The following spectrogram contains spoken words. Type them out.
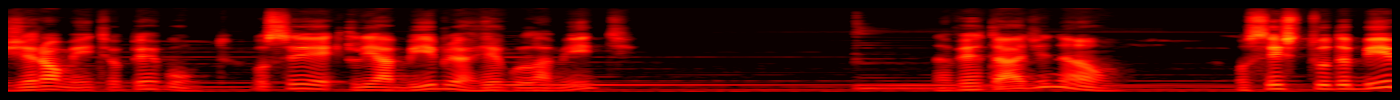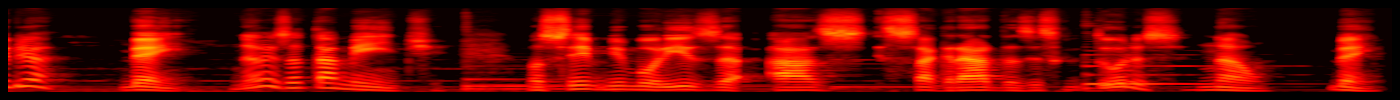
geralmente eu pergunto: você lê a Bíblia regularmente? Na verdade, não. Você estuda a Bíblia? Bem, não exatamente. Você memoriza as sagradas Escrituras? Não. Bem,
